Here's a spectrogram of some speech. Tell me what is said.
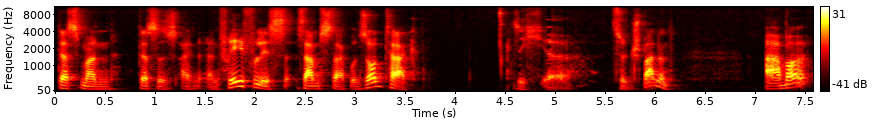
dass man, dass es ein, ein Frevel ist, Samstag und Sonntag sich äh, zu entspannen. Aber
